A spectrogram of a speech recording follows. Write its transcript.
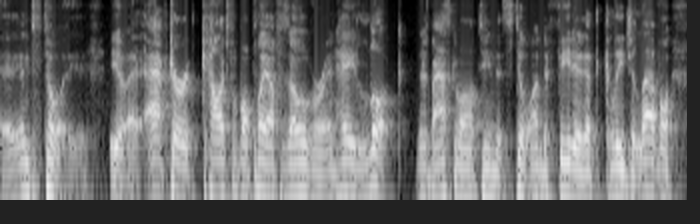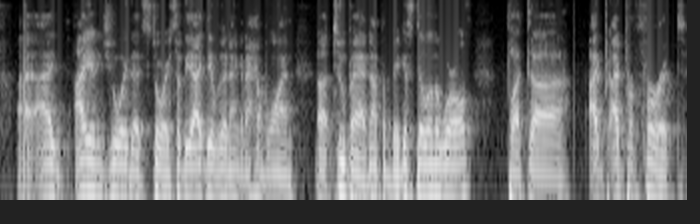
until you know after college football playoff is over, and hey, look, there's a basketball team that's still undefeated at the collegiate level. I I, I enjoy that story. So the idea they're not going to have one, uh, too bad. Not the biggest deal in the world, but uh, I'd, I'd prefer it.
